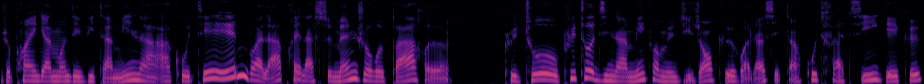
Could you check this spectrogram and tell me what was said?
je prends également des vitamines à, côté et voilà, après la semaine, je repars euh, plutôt, plutôt dynamique en me disant que voilà, c'est un coup de fatigue et que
